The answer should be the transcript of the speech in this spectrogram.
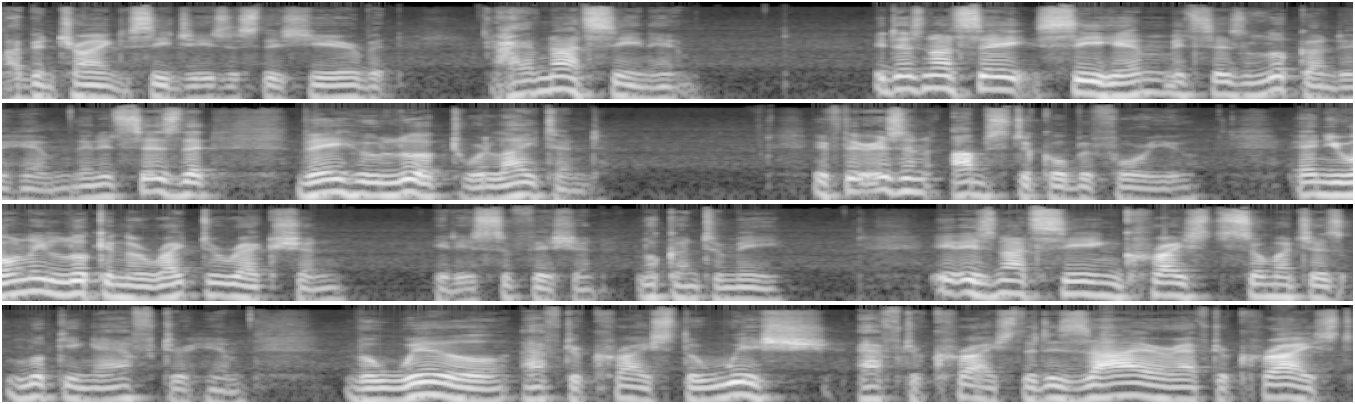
I've been trying to see Jesus this year, but I have not seen him. It does not say see him, it says look unto him, and it says that they who looked were lightened. If there is an obstacle before you, and you only look in the right direction, it is sufficient. Look unto me. It is not seeing Christ so much as looking after him. The will after Christ, the wish after Christ, the desire after Christ,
